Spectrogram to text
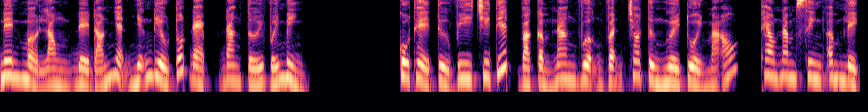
nên mở lòng để đón nhận những điều tốt đẹp đang tới với mình. Cụ thể tử vi chi tiết và cẩm nang vượng vận cho từng người tuổi mão, theo năm sinh âm lịch,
